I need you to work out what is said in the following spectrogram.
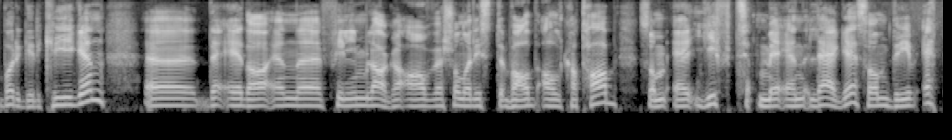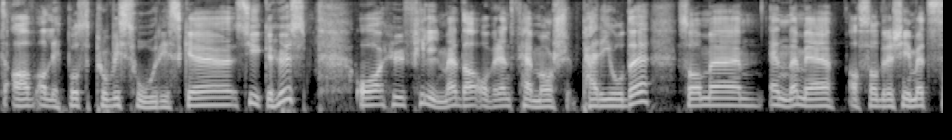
borgerkrigen. Eh, det er da en eh, film laga av journalist Wad al-Khatab, som er gift med en lege som driver et av Aleppos provisoriske sykehus. Og hun filmer da over en femårsperiode som ender med Assad-regimets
